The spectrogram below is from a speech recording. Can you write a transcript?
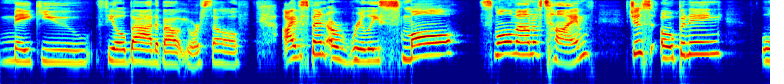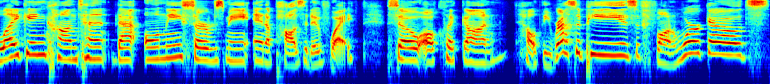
make you feel bad about yourself. I've spent a really small, small amount of time just opening liking content that only serves me in a positive way. So I'll click on healthy recipes, fun workouts,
